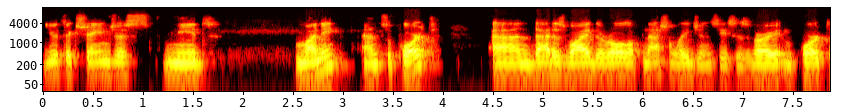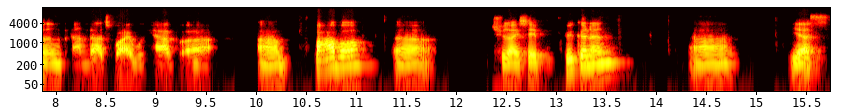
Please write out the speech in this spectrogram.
youth exchanges need money and support. And that is why the role of national agencies is very important. And that's why we have uh, uh, Paavo, uh, should I say Pykönen? Uh, yes.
